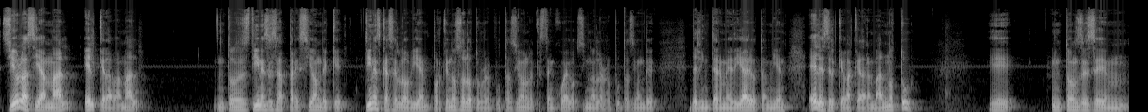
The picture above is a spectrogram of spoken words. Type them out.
si yo lo hacía mal, él quedaba mal. Entonces tienes esa presión de que tienes que hacerlo bien, porque no solo tu reputación lo que está en juego, sino la reputación de, del intermediario también. Él es el que va a quedar mal, no tú. Eh, entonces, em,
